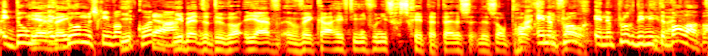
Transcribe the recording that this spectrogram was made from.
ik doe- ik weet- misschien wat tekort, maar... Je bent natuurlijk wel, ja, WK heeft hij niet voor niets geschitterd. Hè? Dus, dus op het Maar hoogste in een, niveau. ploeg, in een ploeg die niet de bal had.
